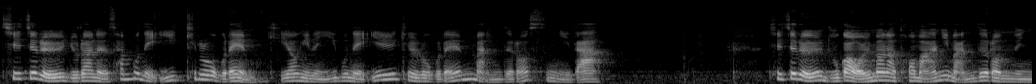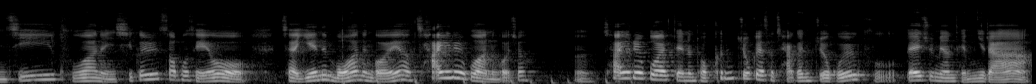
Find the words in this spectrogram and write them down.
치즈를 유라는 3분의 2kg, 기영이는 2분의 1kg 만들었습니다. 치즈를 누가 얼마나 더 많이 만들었는지 구하는 식을 써보세요. 자, 얘는 뭐 하는 거예요? 차이를 구하는 거죠. 어, 차이를 구할 때는 더 큰 쪽에서 작은 쪽을 구, 빼주면 됩니다.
